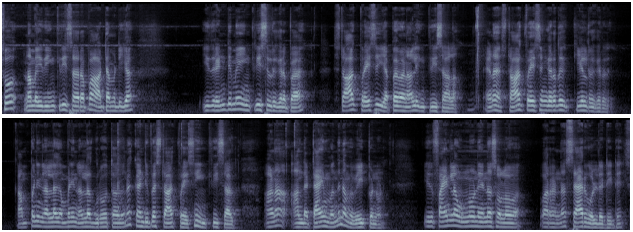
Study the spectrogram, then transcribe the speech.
ஸோ நம்ம இது இன்க்ரீஸ் ஆகிறப்ப ஆட்டோமேட்டிக்காக இது ரெண்டுமே இன்க்ரீஸ் இருக்கிறப்ப ஸ்டாக் ப்ரைஸு எப்போ வேணாலும் இன்க்ரீஸ் ஆகலாம். ஏன்னா ஸ்டாக் ப்ரைஸுங்கிறது கீழே இருக்கிறது. கம்பெனி நல்ல கம்பெனி நல்ல க்ரோத் ஆகுதுன்னா கண்டிப்பாக ஸ்டாக் ப்ரைஸும் இன்க்ரீஸ் ஆகுது. ஆனால் அந்த டைம் வந்து நம்ம வெயிட் பண்ணணும். இது ஃபைனலாக இன்னொன்று என்ன சொல்ல வரேன்னா ஷேர் ஹோல்டர் டீட்டெயில்ஸ்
